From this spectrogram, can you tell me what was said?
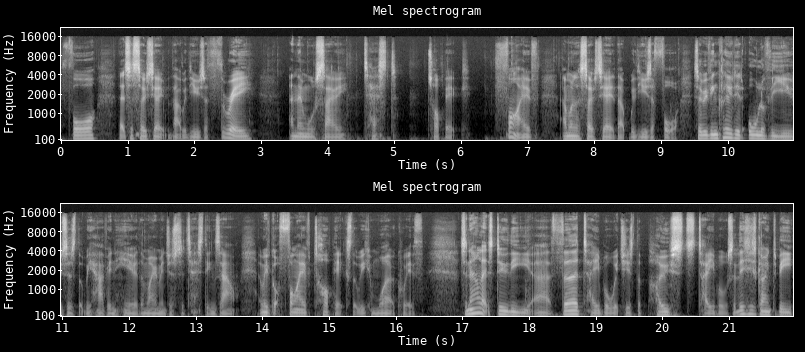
4. Let's associate that with user 3 and then we'll say test topic 5 and we'll associate that with user 4. So we've included all of the users that we have in here at the moment just to test things out. And we've got five topics that we can work with. So now let's do the uh, third table, which is the posts table. So this is going to be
